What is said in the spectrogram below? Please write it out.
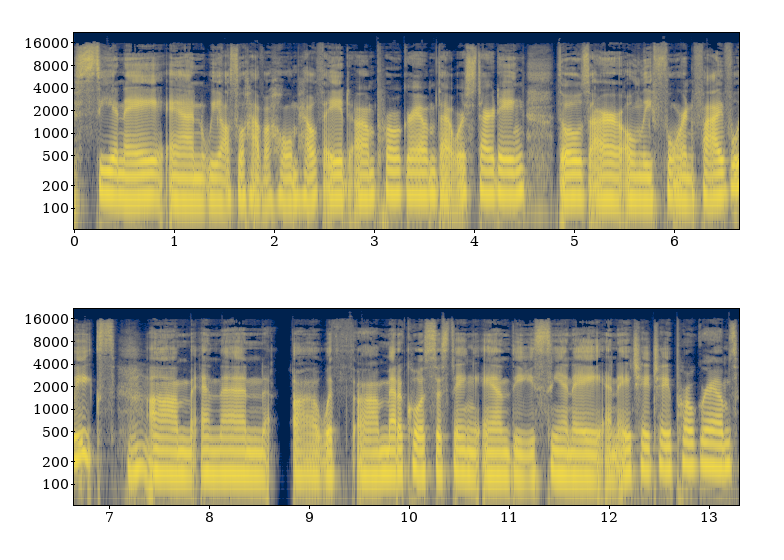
CNA, and we also have a home health aide um, program that we're starting. Those are only four and five weeks. Mm. Um, and then uh, with uh, medical assisting and the CNA and HHA programs,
